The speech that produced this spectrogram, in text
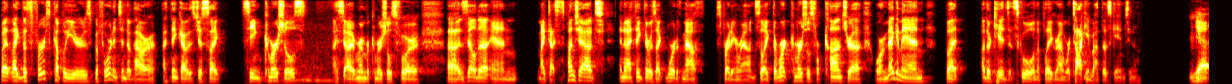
but like those first couple years before Nintendo Power, I think I was just like seeing commercials I, I remember commercials for uh, Zelda and Mike Tyson's Punch Out, and then I think there was like word of mouth spreading around. So like there weren't commercials for Contra or Mega Man, but other kids at school in the playground were talking about those games. You know. Mm-hmm. Yeah,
